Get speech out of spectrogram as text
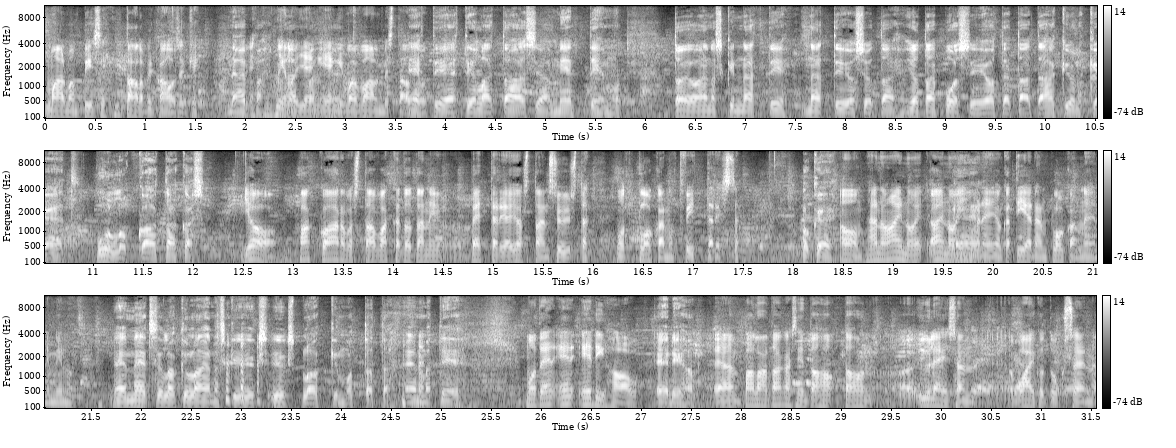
maailman pisin talvikausikin. Näinpä. Milloin näinpä. Jengi, jengi voi valmistautua. Ehtii, ehtii laittaa asiaa miettiin, mutta toi on ainakin nätti, nätti jos jotain, jotain posia otetaan tähän kylkeen, että pullukkaa takas. Joo, pakko arvostaa, vaikka tota, niin Petteri on jostain syystä mut blokannut Twitterissä. Okei. Okay. Oh, hän on ainoa, ainoa ihminen, jonka tiedän blokanneeni minut. Ei, meitsillä on kyllä ainakin yksi, yksi blokki, mutta tota, en mä tiedä. Mutta anyhow. anyhow. Palaan takaisin tuohon yleisön vaikutukseen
